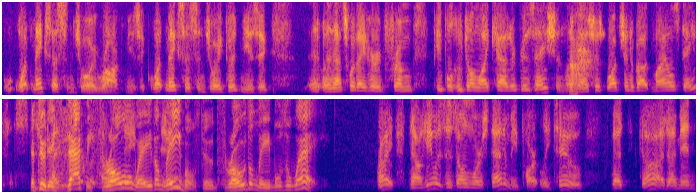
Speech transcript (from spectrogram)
what makes us enjoy rock music, what makes us enjoy good music. And that's what I heard from people who don't like categorization. Like I was just watching about Miles Davis. Yeah, dude, exactly. Throw away the labels, dude. Throw the labels away. Right. Now he was his own worst enemy partly too, but God, I mean,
